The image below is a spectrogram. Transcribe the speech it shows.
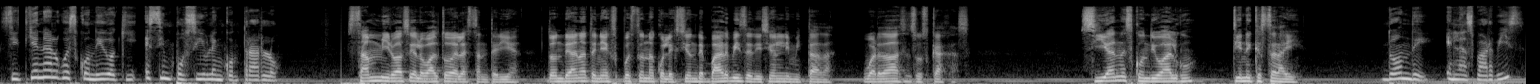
Si tiene algo escondido aquí, es imposible encontrarlo. Sam miró hacia lo alto de la estantería, donde Ana tenía expuesta una colección de Barbies de edición limitada, guardadas en sus cajas. Si Ana escondió algo, tiene que estar ahí. ¿Dónde? ¿En las Barbies?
